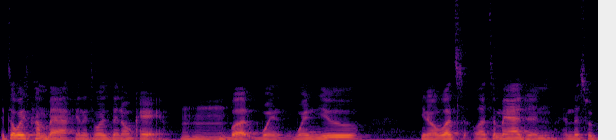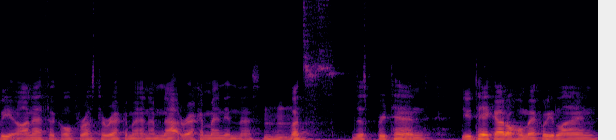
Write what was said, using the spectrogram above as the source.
it's always come back and it's always been okay. mm-hmm. But when when you you know let's let's imagine, and this would be unethical for us to recommend. I'm not recommending this. Mhm. Let's just pretend you take out a home equity line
